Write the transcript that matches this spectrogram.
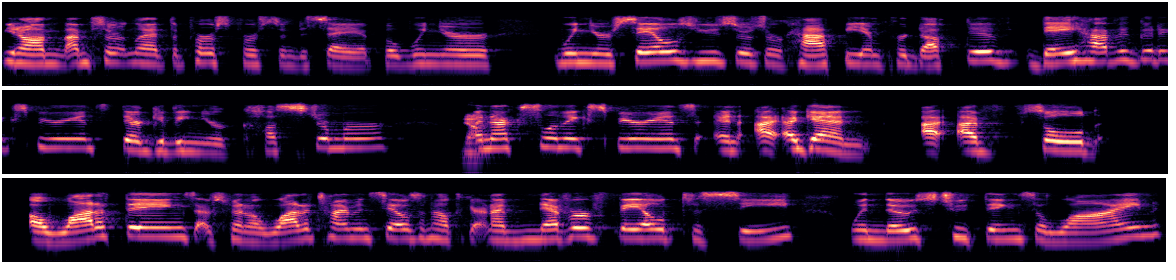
you know, I'm, I'm certainly not the first person to say it, but when your when your sales users are happy and productive, they have a good experience. They're giving your customer yep. an excellent experience. And I, again, I, I've sold a lot of things. I've spent a lot of time in sales and healthcare, and I've never failed to see when those two things align.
